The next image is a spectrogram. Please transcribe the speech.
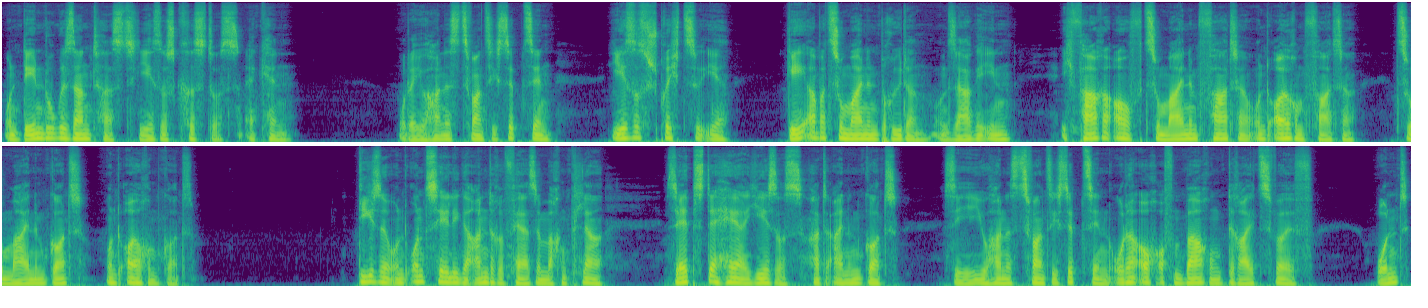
und den du gesandt hast, Jesus Christus, erkennen. Oder Johannes 20,17 Jesus spricht zu ihr, Geh aber zu meinen Brüdern und sage ihnen, ich fahre auf zu meinem Vater und eurem Vater, zu meinem Gott und eurem Gott. Diese und unzählige andere Verse machen klar, selbst der Herr Jesus hat einen Gott, siehe Johannes 20,17 oder auch Offenbarung 3,12. Und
